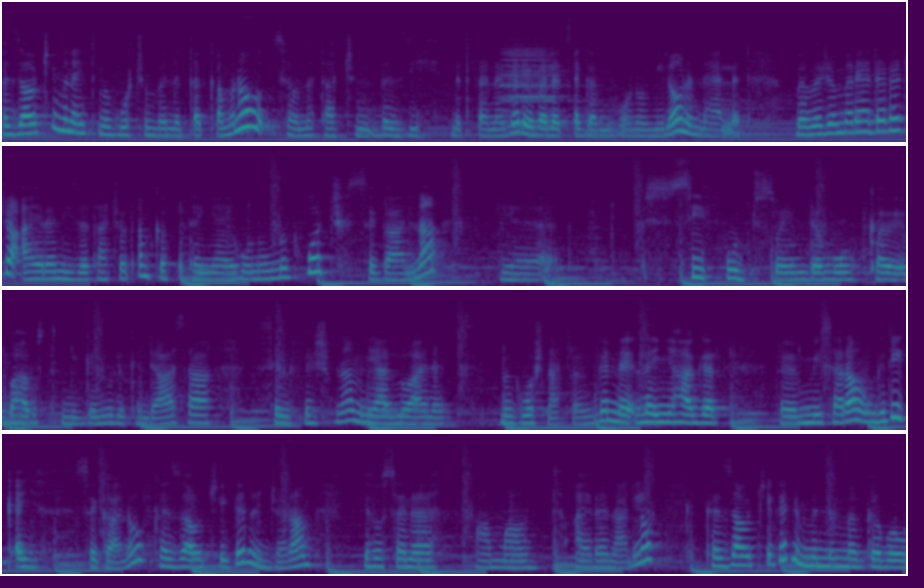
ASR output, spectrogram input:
ከዛ ውጭ ምን አይነት ምግቦችን ብንጠቀም ነው ሰውነታችን በዚህ ንጥረ ነገር የበለጸገ የሚሆነው የሚለውን እናያለን። በመጀመሪያ ደረጃ አይረን ይዘታቸው በጣም ከፍተኛ የሆኑ ምግቦች ስጋና ሲፉድስ ወይም ደግሞ ከባህር ውስጥ የሚገኙ ልክ እንደ አሳ፣ ስልፍሽ ምናምን ያሉ አይነት ምግቦች ናቸው። ግን ለእኛ ሀገር የሚሰራው እንግዲህ ቀይ ስጋ ነው። ከዛ ውጭ ግን እንጀራም የተወሰነ amount iron አለው። ከዛ ውጭ ግን የምንመገበው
